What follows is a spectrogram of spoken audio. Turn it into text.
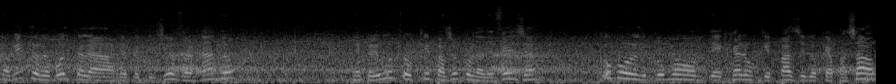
Bueno, viendo revuelta la repetición, Fernando, me pregunto qué pasó con la defensa, cómo, cómo dejaron que pase lo que ha pasado.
